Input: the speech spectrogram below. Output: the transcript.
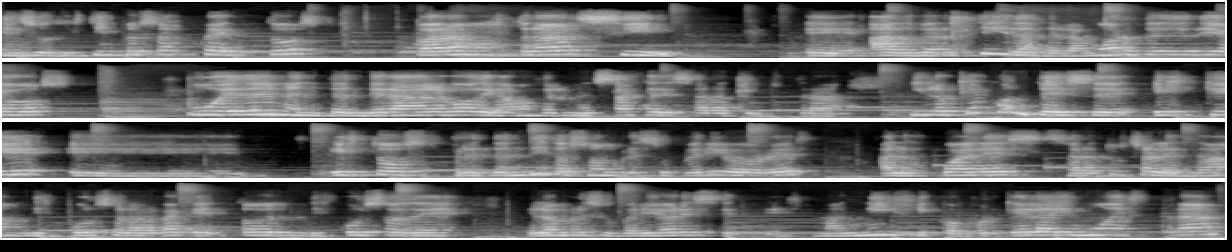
en sus distintos aspectos para mostrar si, advertidas de la muerte de Dios, pueden entender algo, digamos, del mensaje de Zaratustra. Y lo que acontece es que eh, estos pretendidos hombres superiores, a los cuales Zaratustra les da un discurso, la verdad que todo el discurso de el hombre superior es, es, magnífico, porque él ahí muestra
